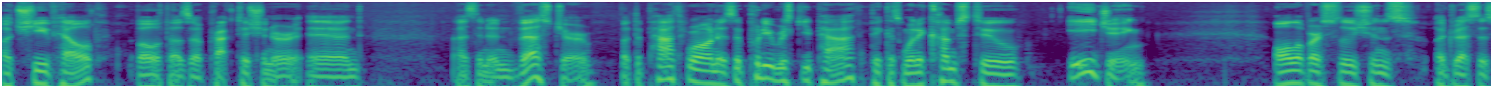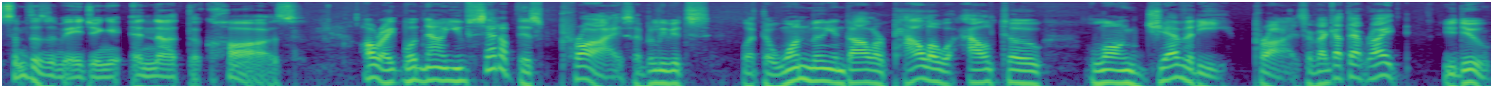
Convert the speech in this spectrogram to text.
achieve health, both as a practitioner and as an investor. But the path we're on is a pretty risky path because when it comes to aging, all of our solutions address the symptoms of aging and not the cause. All right. Well, now you've set up this prize. I believe it's what the one million dollar Palo Alto Longevity Prize. Have I got that right? You do.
